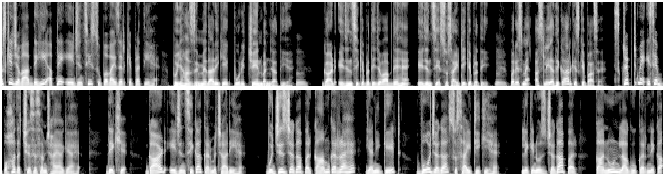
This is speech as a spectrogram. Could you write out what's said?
उसकी जवाबदेही अपने एजेंसी सुपरवाइजर के प्रति है। तो यहाँ ज़िम्मेदारी की एक पूरी चेन बन जाती है। गार्ड एजेंसी के प्रति जवाबदेह हैं एजेंसी सोसाइटी के प्रति। पर इसमें असली अधिकार किसके पास है? स्क्रिप्ट में इसे बहुत अच्छे से समझाया गया है। देखिए गार्ड एजेंसी का कर्मचारी है। वो जिस जगह पर काम कर रहा है यानी गेट वो जगह सोसाइटी की है। लेकिन उस जगह पर कानून लागू करने का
